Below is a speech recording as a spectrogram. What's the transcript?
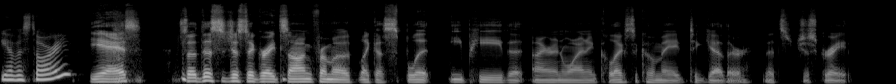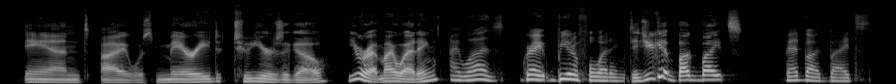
You have a story? Yes. So this is just a great song from a like a split EP that Iron and Wine and Calexico made together. That's just great. And I was married two years ago. You were at my wedding. I was. Great, beautiful wedding. Did you get bug bites? Bed bug bites.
